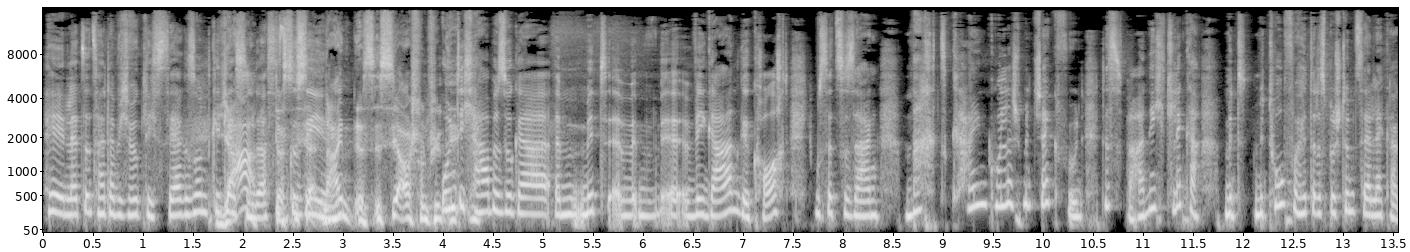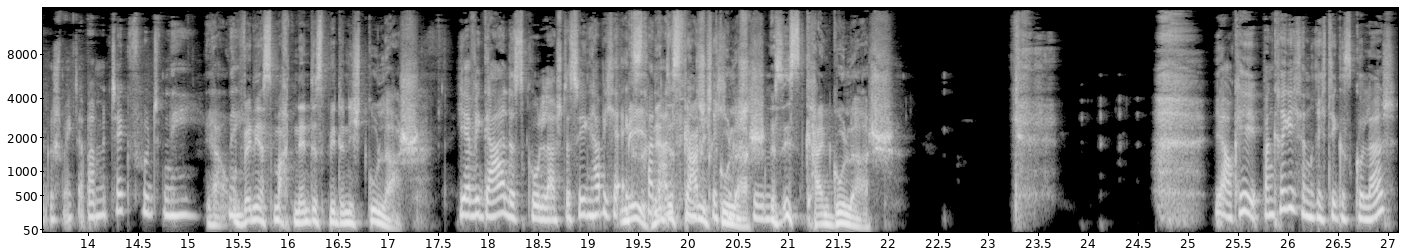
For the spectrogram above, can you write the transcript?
Hey, in letzter Zeit habe ich wirklich sehr gesund gegessen. Ja, das es ist ja, gesehen. nein, es ist ja auch schon viel. Und ich habe sogar ähm, mit äh, äh, vegan gekocht. Ich muss dazu sagen, macht kein Gulasch mit Jackfruit. Das war nicht lecker. Mit, mit Tofu hätte das bestimmt sehr lecker geschmeckt, aber mit Jackfruit, nee. ja, nee. und wenn ihr es macht, nennt es bitte nicht Gulasch. Ja, veganes Gulasch. Deswegen habe ich ja Nee, extra in nennt es gar nicht Gulasch. Es ist kein Gulasch. Ja, okay. Wann kriege ich denn richtiges Gulasch?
